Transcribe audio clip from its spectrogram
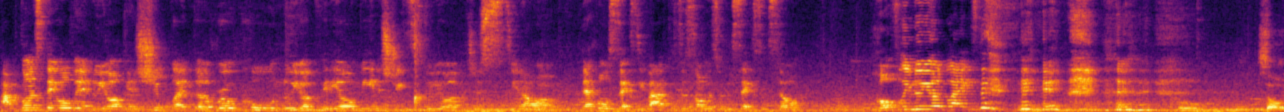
I'm going to stay over in New York and shoot like a real cool New York video, me in the streets of New York, just, you know, wow. that whole sexy vibe because the song is really sexy. So hopefully New York likes it. cool. So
